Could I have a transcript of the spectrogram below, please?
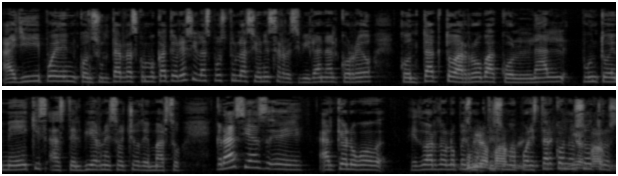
Allí pueden consultar las convocatorias y las postulaciones se recibirán al correo contacto arroba colnal.mx hasta el viernes 8 de marzo. Gracias, eh, arqueólogo Eduardo López Moctezuma, por estar con nosotros.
